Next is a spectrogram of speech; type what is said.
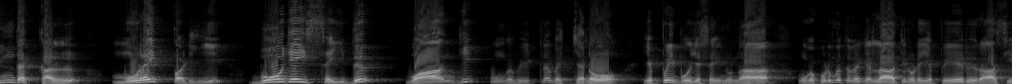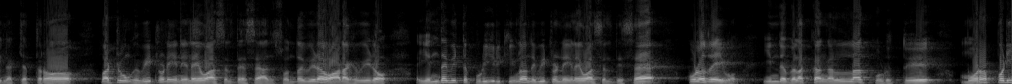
இந்த கல் முறைப்படி பூஜை செய்து வாங்கி உங்கள் வீட்டில் வைக்கணும். எப்படி பூஜை செய்யணும்னா உங்கள் குடும்பத்தில் இருக்க எல்லாத்தினுடைய பேர் ராசி நட்சத்திரம் மற்றும் உங்கள் வீட்டினுடைய நிலைவாசல் திசை அது சொந்த வீடோ வாடகை வீடோ எந்த வீட்டில் குடியிருக்கீங்களோ அந்த வீட்டினுடைய நிலைவாசல் திசை குலதெய்வம். இந்த விளக்கங்கள்லாம் கொடுத்து முறைப்படி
